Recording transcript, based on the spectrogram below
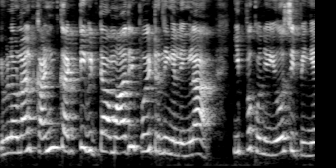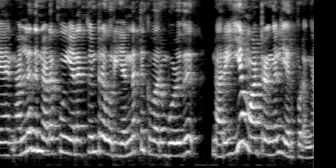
இவ்வளோ நாள் கண் கட்டி விட்டா மாதிரி போயிட்டு இருந்தீங்க இல்லைங்களா? இப்போ கொஞ்சம் யோசிப்பீங்க. நல்லது நடக்கும் எனக்குன்ற ஒரு எண்ணத்துக்கு வரும்பொழுது நிறைய மாற்றங்கள் ஏற்படுங்க.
